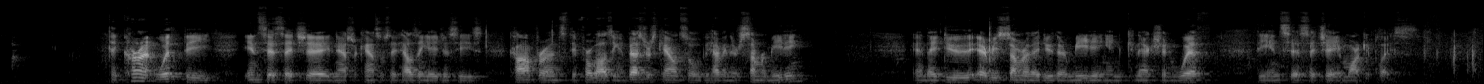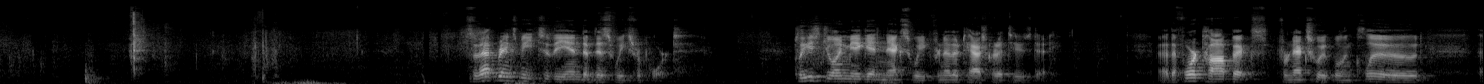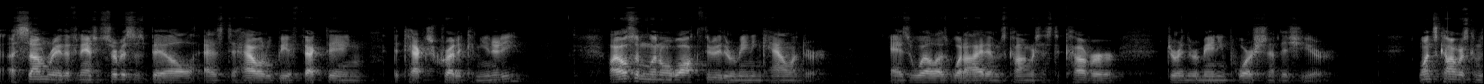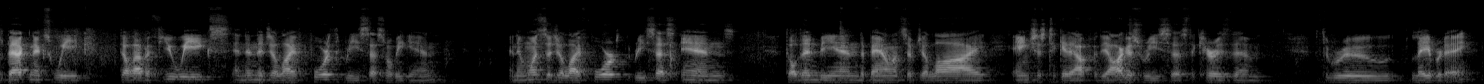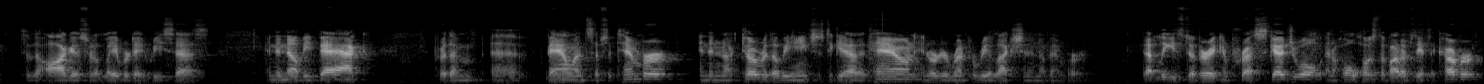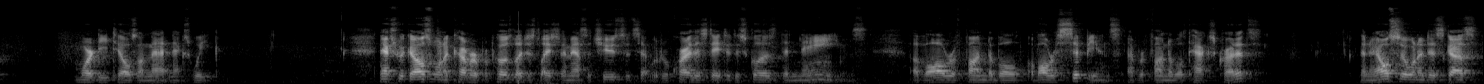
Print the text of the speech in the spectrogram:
Concurrent with the NCSHA, National Council of State Housing Agencies conference, the Affordable Housing Investors Council will be having their summer meeting. And they do, every summer, they do their meeting in connection with the NCSHA marketplace. So that brings me to the end of this week's report. Please join me again next week for another Tax Credit Tuesday. Uh, the four topics for next week will include a summary of the Financial Services Bill as to how it will be affecting the tax credit community. I also am going to walk through the remaining calendar, as well as what items Congress has to cover during the remaining portion of this year. Once Congress comes back next week, they'll have a few weeks, and then the July 4th recess will begin. And then once the July 4th recess ends, they'll then be in the balance of July, anxious to get out for the August recess that carries them through Labor Day, so the August or the Labor Day recess. And then they'll be back for the uh, balance of September. And then in October, they'll be anxious to get out of town in order to run for reelection in November. That leads to a very compressed schedule and a whole host of items they have to cover. More details on that next week. Next week, I also want to cover proposed legislation in Massachusetts that would require the state to disclose the names of all refundable, of all recipients of refundable tax credits. Then I also want to discuss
